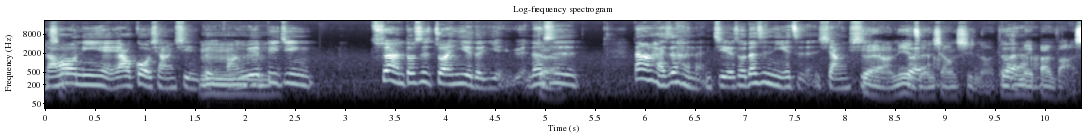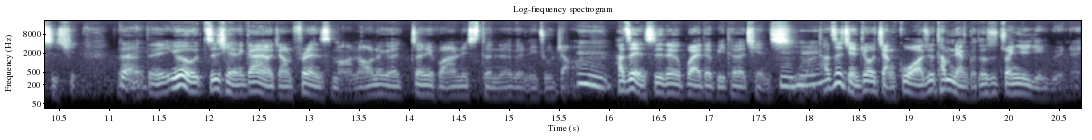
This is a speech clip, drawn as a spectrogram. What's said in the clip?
然后你也要够相信对方，嗯、因为毕竟。虽然都是专业的演员，但是当然还是很难接受。但是你也只能相信。对啊，你也只能相信啊，但是没办法的事情。对对，因为我之前刚才有讲 Friends 嘛，然后那个珍妮弗安妮斯顿的那个女主角，嗯，她之前是那个布莱德比特的前妻嘛，她之前就有讲过啊，就他们两个都是专业演员哎，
